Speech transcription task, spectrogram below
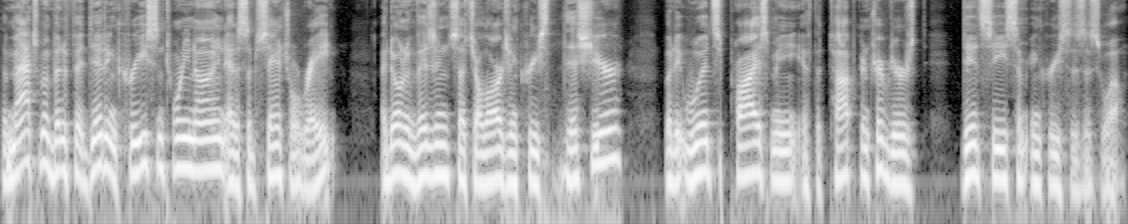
The maximum benefit did increase in 29 at a substantial rate. I don't envision such a large increase this year, but it would surprise me if the top contributors did see some increases as well.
